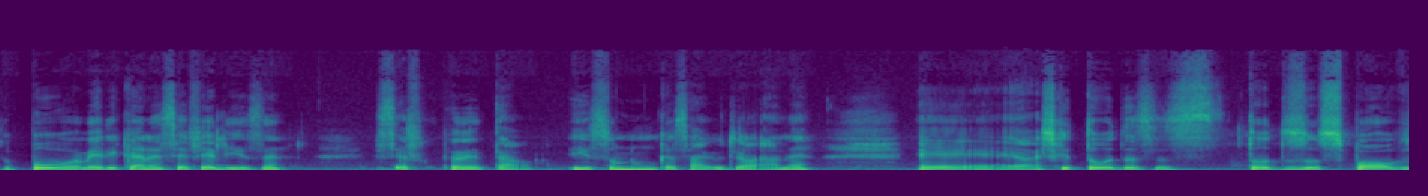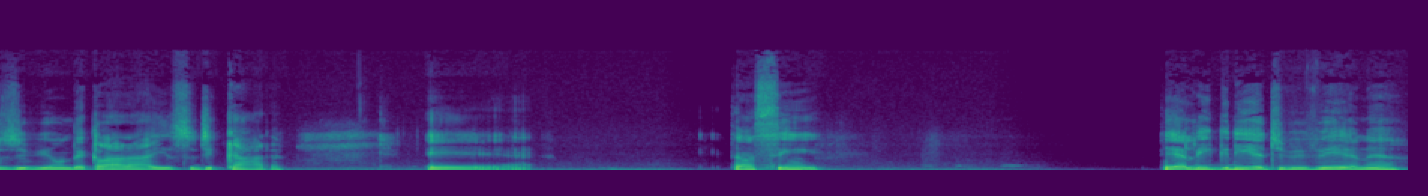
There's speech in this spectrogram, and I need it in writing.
do povo americano é ser feliz, né? Isso é fundamental. Isso nunca saiu de lá, né? É, acho que todas as, todos os povos deviam declarar isso de cara. É, então, assim, ter alegria de viver, né?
